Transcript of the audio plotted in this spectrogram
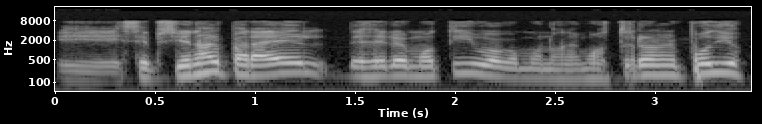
eh, excepcional para él, desde lo emotivo, como nos demostró en el podio,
